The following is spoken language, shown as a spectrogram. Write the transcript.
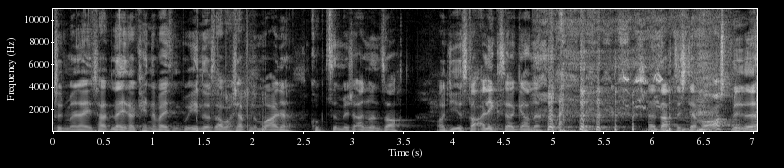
tut mir leid, ich hatte leider keine weißen Buenos, aber ich habe normale. Guckt sie mich an und sagt, oh, die isst der Alex ja gerne. da dachte ich, der verarscht mich, ne?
